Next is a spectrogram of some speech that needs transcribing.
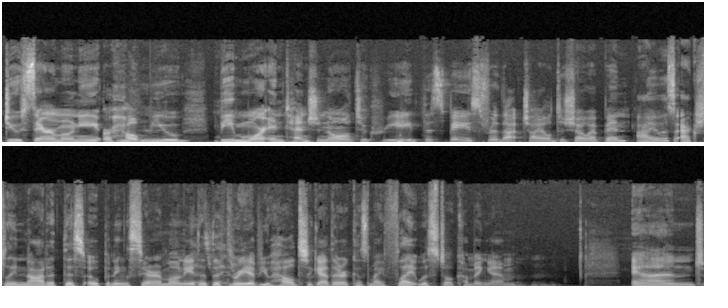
do ceremony or help you mm-hmm. be more intentional to create the space for that child to show up in. I was actually not at this opening ceremony that the three of you held together because my flight was still coming in. Mm-hmm. And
